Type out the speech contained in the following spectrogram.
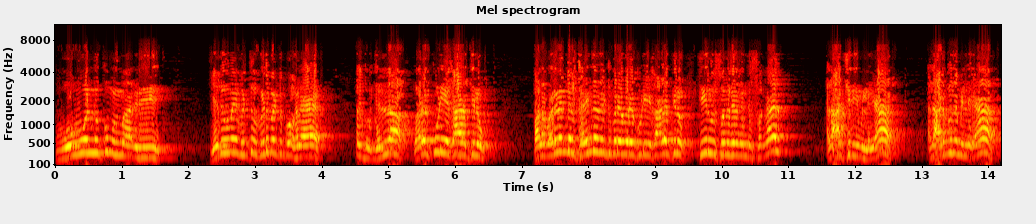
ஒவ்வொன்னுக்கும் முன்மாதிரி எதுவுமே விட்டு விடுபட்டு போகல. எல்லா வரக்கூடிய காலத்திலும் பல வருடங்கள் கழிந்ததற்கு பிறகு வரக்கூடிய காலத்திலும் தீர்வு சொல்லுகிறது என்று சொன்னால் அது ஆச்சரியம் இல்லையா? அது அற்புதம் இல்லையா?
